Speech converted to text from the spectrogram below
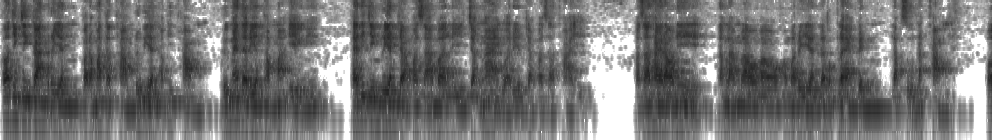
เพราะจริง ๆ การเรียนปรมัตถธรรมหรือเรียนอภิธรรม หรือแม้แต่เรียนธรรมะเองนี้แท้ที่จริงเรียนจากภาษาบาลีจะง่ายกว่าเรียนจากภาษาไทย ภาษาไทยเรานี่หลังๆเราเราเอามาเรียนแล้วก็แปลงเป็นหลักสูตรนักธรรม พอ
